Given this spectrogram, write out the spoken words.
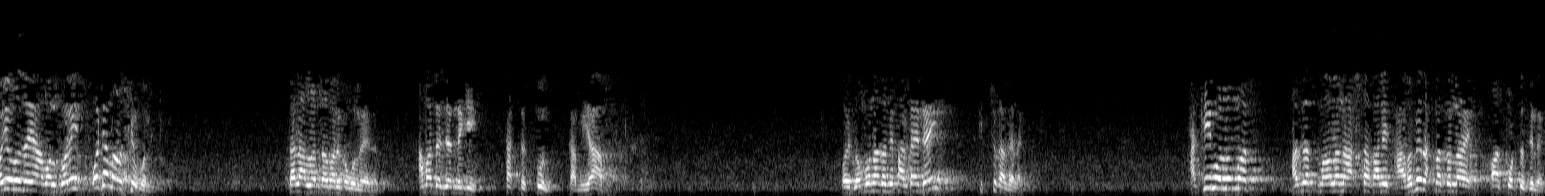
ওই অনুযায়ী আমল করি ওটা মানুষকে বলি তাহলে আল্লাহর দরবারে কবল হয়ে যাবে আমাদের জিন্দগি সাকসেসফুল কামিয়াব ওই নমুনা যদি পাল্টায় দেয়, কিচ্ছু কাজে লাগে না। হাকিম উম্মদ হজরত মৌলানা আশরাফ আলী থারবি রহমতুল্লাহ ওয়াজ করতেছিলেন।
